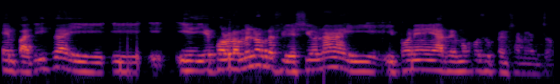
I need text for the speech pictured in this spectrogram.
empatiza y, por lo menos reflexiona y pone a remojo sus pensamientos.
